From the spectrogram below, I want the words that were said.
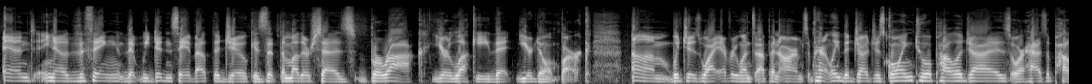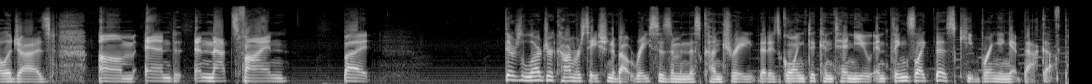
And, you know, the thing that we didn't say about the joke is that the mother says, Barack, you're lucky that you don't bark, um, which is why everyone's up in arms. Apparently, the judge is going to apologize or has apologized, um, and, and that's fine. But there's a larger conversation about racism in this country that is going to continue, and things like this keep bringing it back up.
